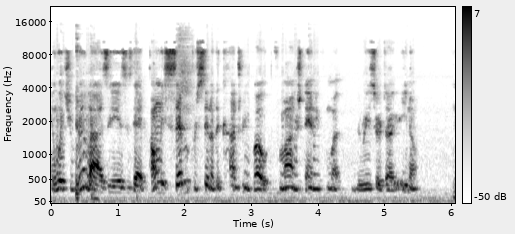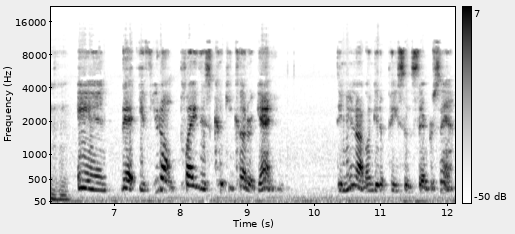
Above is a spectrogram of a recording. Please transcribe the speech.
And what you realize is, is that only seven percent of the country vote, from my understanding, from what the research I, you know, Mm-hmm. and that if you don't play this cookie cutter game, then you're not going to get a piece of the seven percent.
